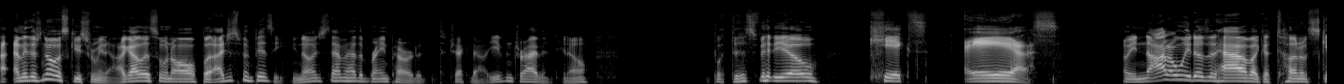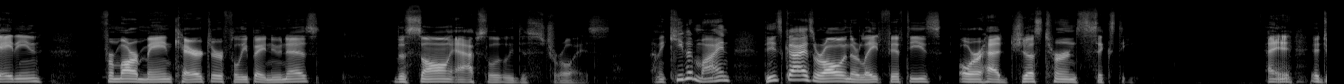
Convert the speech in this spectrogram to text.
I, I mean, there's no excuse for me now. I gotta listen to it all, but I just been busy. You know, I just haven't had the brain power to, to check it out, even driving. You know, but this video kicks ass. I mean, not only does it have like a ton of skating from our main character Felipe Nunes, the song absolutely destroys. I mean, keep in mind these guys are all in their late 50s or had just turned 60. And it, it,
